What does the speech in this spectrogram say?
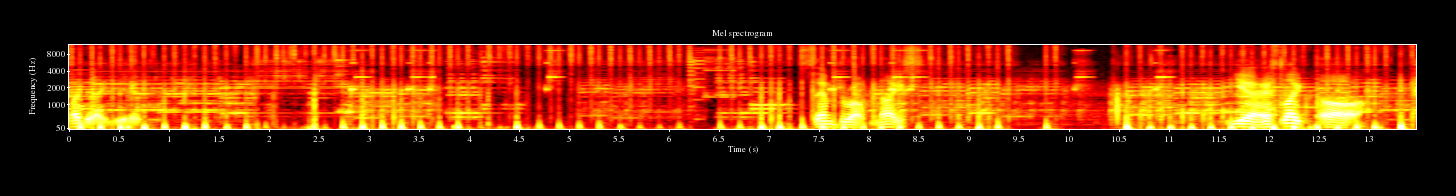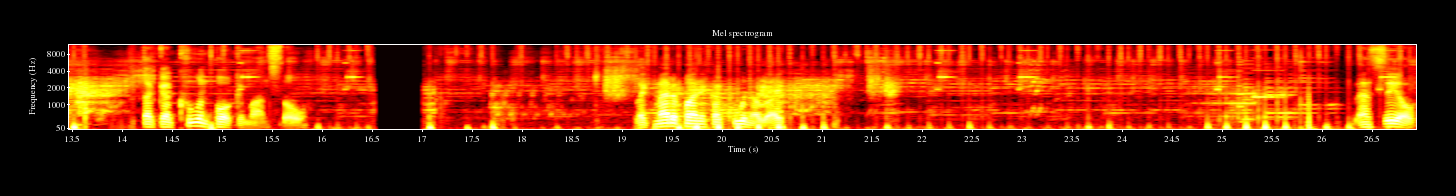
why do I need it? Sam drop, nice. Yeah, it's like uh the cocoon Pokemon though. Like Metapod and Kakuna, right? And Seal.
